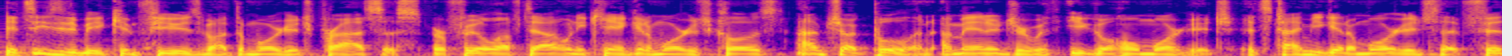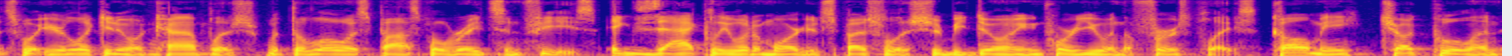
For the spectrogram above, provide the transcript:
It's easy to be confused about the mortgage process or feel left out when you can't get a mortgage closed. I'm Chuck Poulin, a manager with Eagle Home Mortgage. It's time you get a mortgage that fits what you're looking to accomplish with the lowest possible rates and fees. Exactly what a mortgage specialist should be doing for you in the first place. Call me, Chuck Poulin,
